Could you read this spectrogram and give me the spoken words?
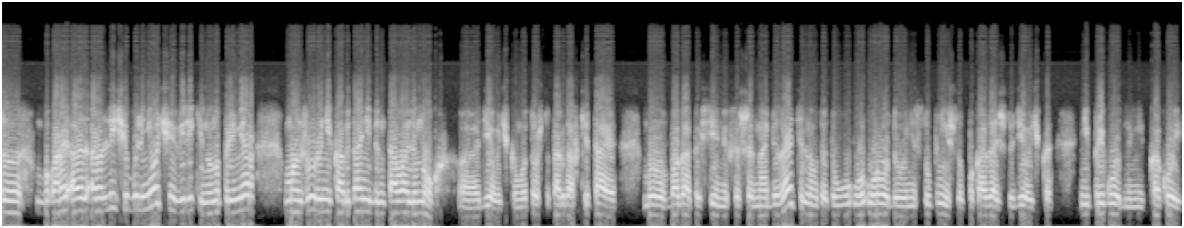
э, различия были не очень велики, но, например, манжуры никогда не бинтовали ног э, девочкам. Вот то, что тогда в Китае было в богатых семьях совершенно обязательно, вот это уродование ступни, чтобы показать, что девочка непригодна ни к какой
